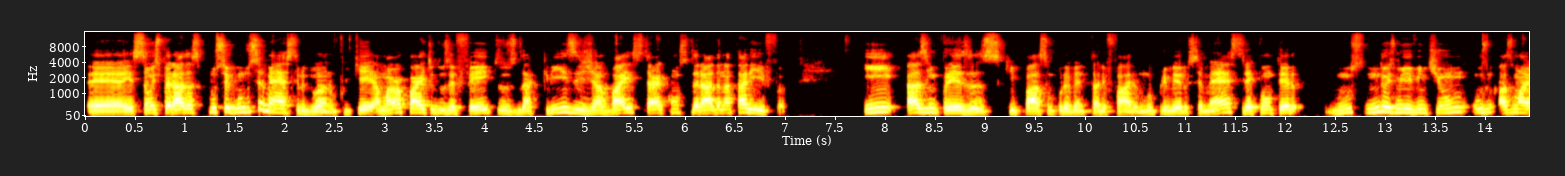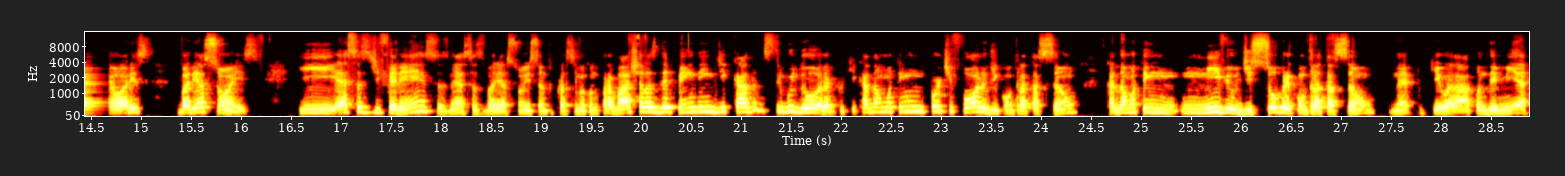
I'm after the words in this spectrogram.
é, são esperadas para o segundo semestre do ano, porque a maior parte dos efeitos da crise já vai estar considerada na tarifa. E as empresas que passam por evento tarifário no primeiro semestre é que vão ter, em 2021, os, as maiores variações. E essas diferenças, né, essas variações, tanto para cima quanto para baixo, elas dependem de cada distribuidora, porque cada uma tem um portfólio de contratação, cada uma tem um, nível de sobrecontratação, né, porque a pandemia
